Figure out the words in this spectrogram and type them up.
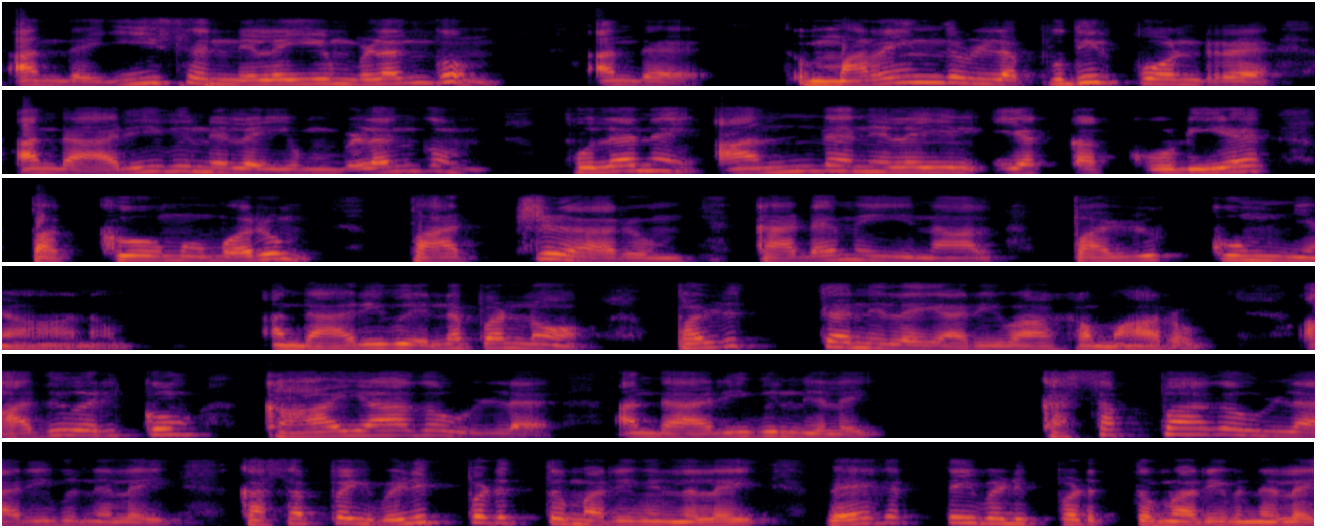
அந்த ஈசன் நிலையும் விளங்கும். அந்த மறைந்துள்ள புதிர் போன்ற அந்த அறிவு நிலையும் விளங்கும். புலனை அந்த நிலையில் இயக்கக்கூடிய பக்குவமும் வரும். பற்று அரும் கடமையினால் பழுக்கும் ஞானம். அந்த அறிவு என்ன பண்ணும்? பழுத்த நிலை அறிவாக மாறும். அது வரைக்கும் காயாக உள்ள அந்த அறிவு நிலை கசப்பாக உள்ள அறிவு நிலை கசப்பை வெளிப்படுத்தும் அறிவு நிலை வேகத்தை வெளிப்படுத்தும் அறிவு நிலை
